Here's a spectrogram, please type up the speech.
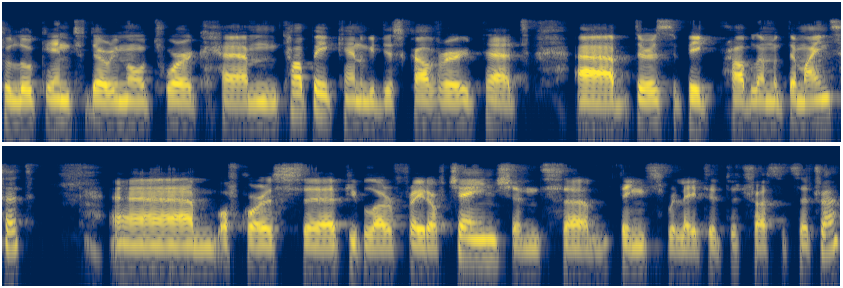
to look into the remote work um, topic, and we discovered that uh, there's a big problem with the mindset. Um, of course, uh, people are afraid of change and um, things related to trust, etc.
